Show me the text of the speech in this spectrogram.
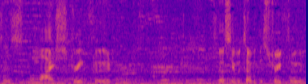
This is Lamai Street Food. Let's go see what's up with the street food.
